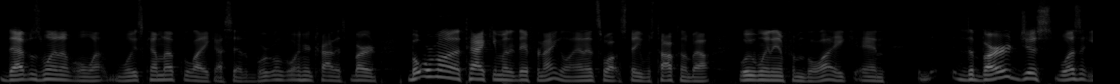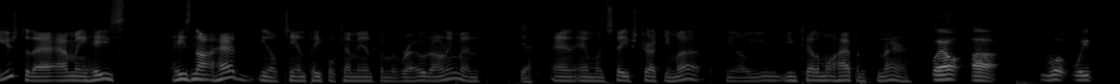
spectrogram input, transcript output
that was when, it, when we was coming up the lake. I said, we're going to go in here and try this bird, but we're going to attack him at a different angle. And that's what Steve was talking about. We went in from the lake, and th- the bird just wasn't used to that. I mean, he's he's not had you know ten people come in from the road on him, and Yeah. and and when Steve struck him up, you know, you you can tell him what happened from there. Well, uh, what we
